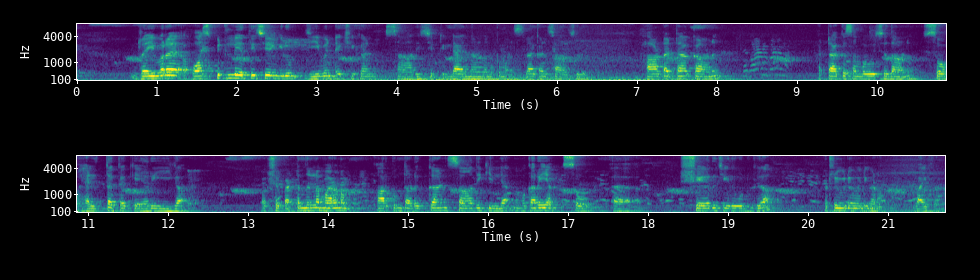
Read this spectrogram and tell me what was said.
ഡ്രൈവറെ ഹോസ്പിറ്റലിൽ എത്തിച്ചെങ്കിലും ജീവൻ രക്ഷിക്കാൻ സാധിച്ചിട്ടില്ല എന്നാണ് നമുക്ക് മനസ്സിലാക്കാൻ സാധിച്ചത്. ഹാർട്ട് അറ്റാക്കാണ് അറ്റാക്ക് സംഭവിച്ചതാണ്. സോ ഹെൽത്തൊക്കെ കെയർ ചെയ്യുക. പക്ഷെ പെട്ടെന്നുള്ള മരണം ആർക്കും തടുക്കാൻ സാധിക്കില്ല നമുക്കറിയാം. സോ ഷെയർ ചെയ്ത് കൊടുക്കുക. മറ്റൊരു വീഡിയോ വേണ്ടി കാണാം. By front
